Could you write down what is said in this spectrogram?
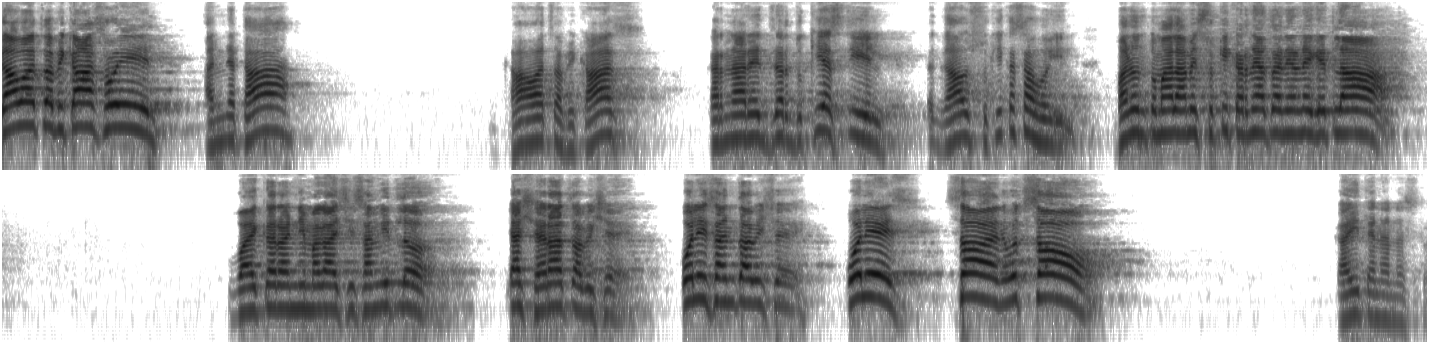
गावाचा विकास होईल. अन्यथा गावाचा विकास करणारे जर दुखी असतील तर गाव सुखी कसा होईल? म्हणून तुम्हाला आम्ही सुखी करण्याचा निर्णय घेतला. वायकरांनी मगाशी सांगितलं या शहराचा विषय पोलिसांचा विषय पोलीस सण उत्सव. काही त्यांना नसतं.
